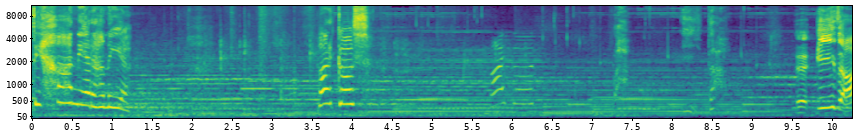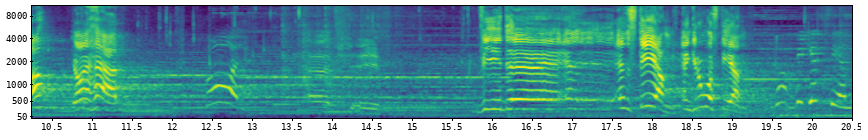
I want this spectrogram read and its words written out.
Det är här nere han är. Marcus! Uh, Ida, jag är här. Var? Uh, vid uh, en sten, en grå sten. Ja, vilken sten?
